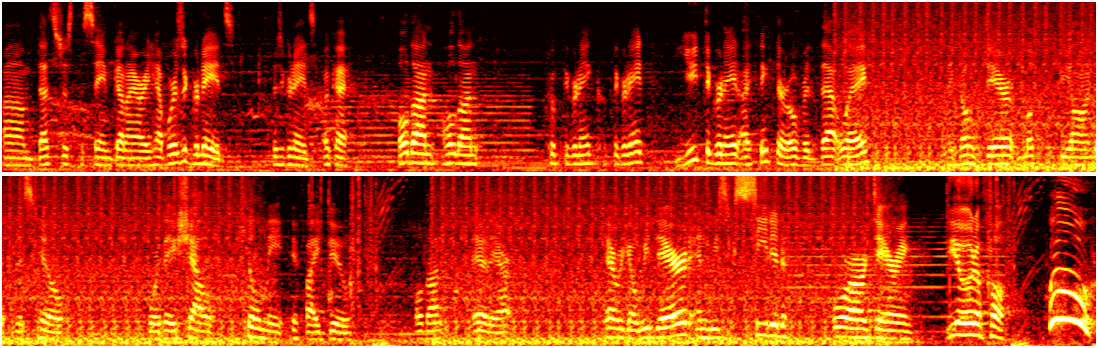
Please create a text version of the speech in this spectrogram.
um that's just the same gun I already have. Where's the grenades? There's grenades. Okay. Hold on, hold on. Cook the grenade, cook the grenade. Yeet the grenade. I think they're over that way. I don't dare look beyond this hill, or they shall kill me if I do. Hold on. There they are. There we go. We dared, and we succeeded for our daring. Beautiful. Whoo!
